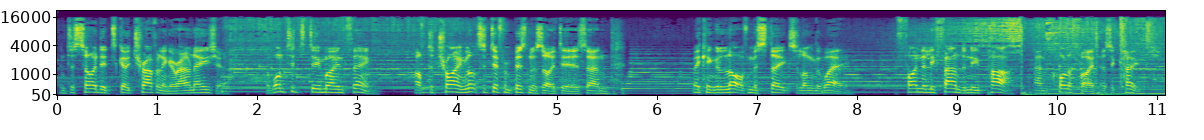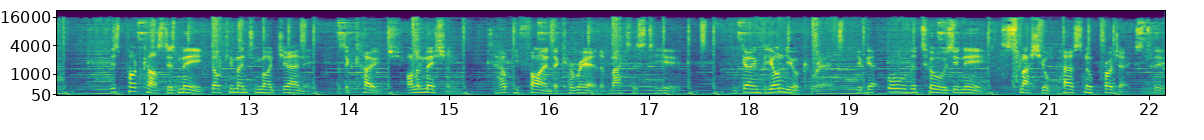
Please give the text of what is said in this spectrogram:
and decided to go travelling around Asia. I wanted to do my own thing. After trying lots of different business ideas and making a lot of mistakes along the way, finally found a new path and qualified as a coach. This podcast is me documenting my journey as a coach on a mission to help you find a career that matters to you. And going beyond your career, you'll get all the tools you need to smash your personal projects too.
